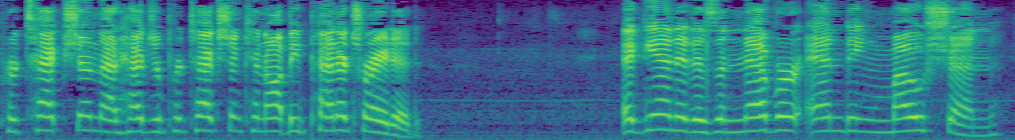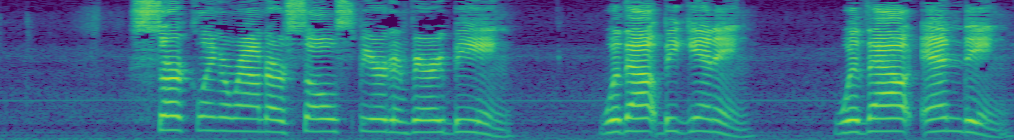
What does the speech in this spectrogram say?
protection, that hedge of protection, cannot be penetrated. Again, it is a never ending motion circling around our soul, spirit, and very being without beginning, without ending.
